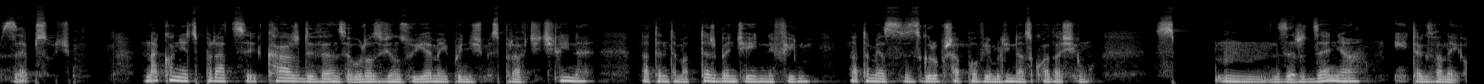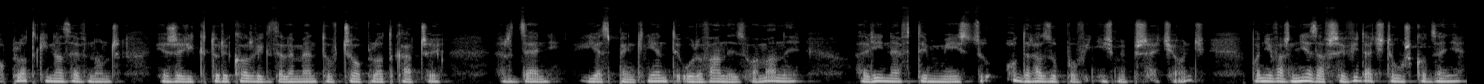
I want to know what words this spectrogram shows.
zepsuć. Na koniec pracy każdy węzeł rozwiązujemy i powinniśmy sprawdzić linę. Na ten temat też będzie inny film. Natomiast z grubsza powiem, lina składa się z, mm, z rdzenia i tak zwanej oplotki na zewnątrz. Jeżeli którykolwiek z elementów, czy oplotka, czy rdzeń jest pęknięty, urwany, złamany, linę w tym miejscu od razu powinniśmy przeciąć, ponieważ nie zawsze widać to uszkodzenie,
